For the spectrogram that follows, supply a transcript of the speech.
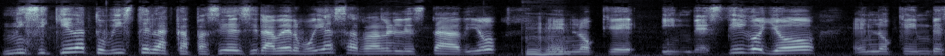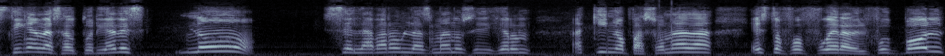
ni siquiera tuviste la capacidad de decir, a ver, voy a cerrar el estadio uh -huh. en lo que investigo yo, en lo que investigan las autoridades. No, se lavaron las manos y dijeron, aquí no pasó nada, esto fue fuera del fútbol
